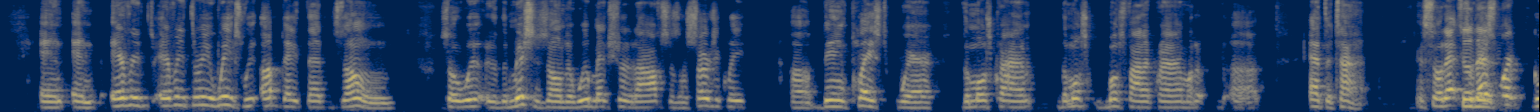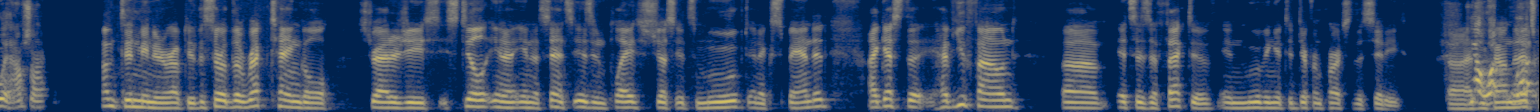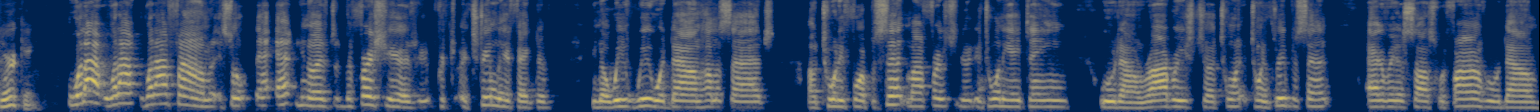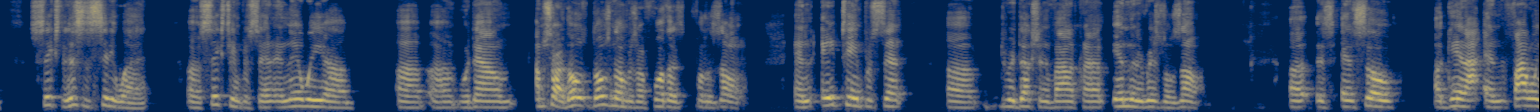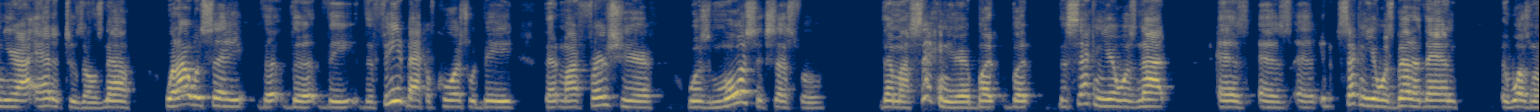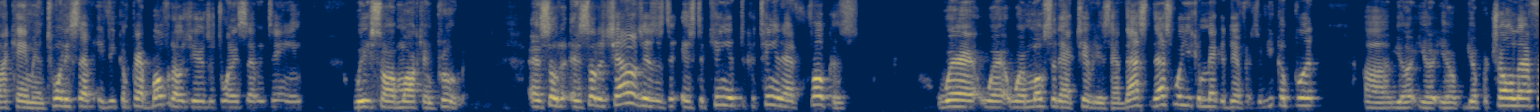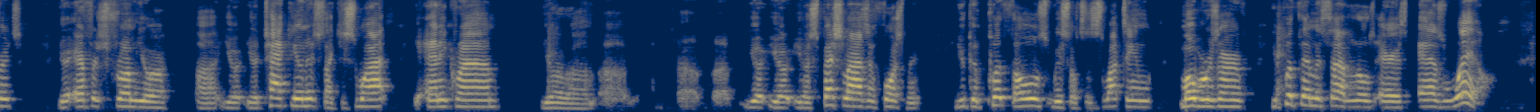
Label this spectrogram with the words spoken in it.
And, and every, every three weeks, we update that zone. So the mission zone that we'll make sure that our officers are surgically uh, being placed where the most crime, the most, most violent crime at the time. And so that, so, so that's what, go ahead, I'm sorry. I didn't mean to interrupt you. The sort of the rectangle strategy still in a, in a sense is in place, just it's moved and expanded. I guess the, have you found uh, it's as effective in moving it to different parts of the city? Uh, yeah, what, found that what, it's working? What I, what I, what I found, so at, you know, the first year is extremely effective. You know, we, we were down homicides uh, 24% my first year in 2018. We were down robberies to 20, 23%, aggravated assaults with firearms, we were down 60, this is citywide, uh, 16%. And then we um, uh, uh, were down, I'm sorry, those, those numbers are for the, for the zone. And 18% uh, reduction in violent crime in the original zone. Uh, and so again, I, and the following year I added two zones. Now, what I would say, the, the, the, the feedback, of course, would be that my first year was more successful than my second year, but but the second year was not as as uh, second year was better than it was when I came in. 27. If you compare both of those years to 2017, we saw marked improvement. And so, and so the challenge is, is, to, is to continue to continue that focus where where where most of the activities have. That's that's where you can make a difference. If you can put uh, your, your your your patrol efforts, your efforts from your uh, your your TAC units like your SWAT, your anti-crime, your um, uh, uh, uh, your, your, your specialized enforcement, you can put those resources, SWAT team, mobile reserve, you put them inside of those areas as well.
